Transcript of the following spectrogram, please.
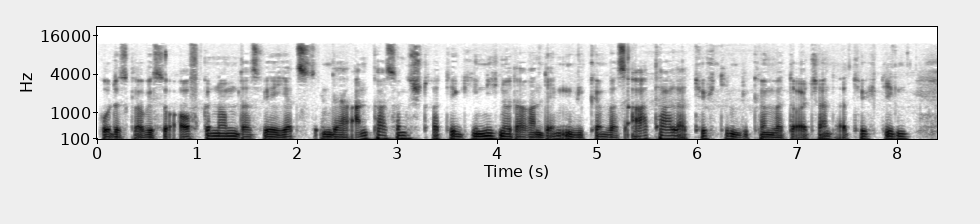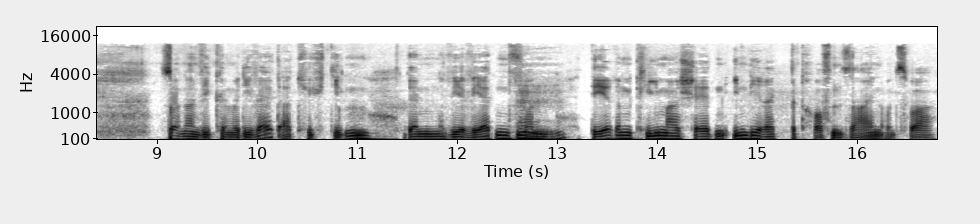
wurde es, glaube ich, so aufgenommen, dass wir jetzt in der Anpassungsstrategie nicht nur daran denken, wie können wir das Ahrtal ertüchtigen, wie können wir Deutschland ertüchtigen, sondern wie können wir die Welt ertüchtigen, denn wir werden von mhm. deren Klimaschäden indirekt betroffen sein, und zwar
